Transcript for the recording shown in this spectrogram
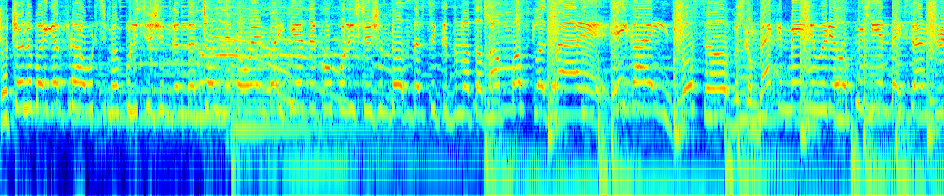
तो चलो भाई यार फटाफट से मैं पुलिस स्टेशन के अंदर चल लेता हूँ भाई ये देखो पुलिस स्टेशन तो अंदर से कितना ज़्यादा मस्त लग रहा है hey guys what's up welcome back in my new video of Indian and stand three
